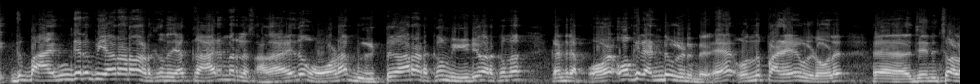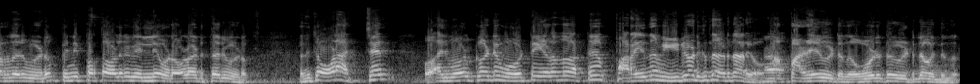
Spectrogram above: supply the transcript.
ഇത് ഭയങ്കര പി ആർ ആണ് നടക്കുന്നത്? ഞാൻ കാര്യം പറയില്ല അതായത് ഓട വീട്ടുകാരടക്കം വീഡിയോ ഇറക്കുമ്പോ കണ്ടില്ല. ഓക്കെ രണ്ട് വീടുണ്ട്. ഏഹ് ഒന്ന് പഴയ വീട്. ഓൾ ജനിച്ചു വളർന്ന ഒരു വീടും പിന്നെ ഇപ്പുറത്തെ ഓളൊരു വലിയ വീട് ഓളെ അടുത്തൊരു വീടും. എന്നിട്ട് ഓളെ അച്ഛൻ അനുമോൾക്ക് വേണ്ടി വോട്ട് ചെയ്യണം എന്ന് പറഞ്ഞിട്ട് പറയുന്ന വീഡിയോ എടുക്കുന്ന എവിടുന്ന അറിയോ? ആ പഴയ വീട്ടിൽ നിന്ന് ഓടിട്ട വീട്ടിന്റെ മുന്നിൽ നിന്ന്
